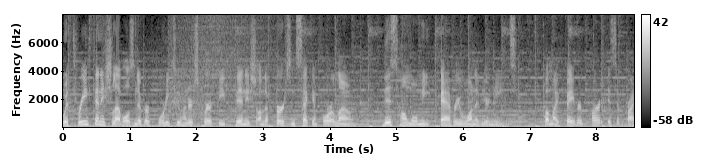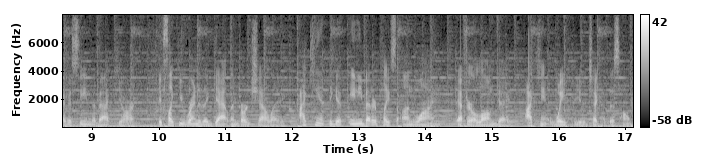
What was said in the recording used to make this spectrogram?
With three finished levels and over 4,200 square feet finished on the first and second floor alone, this home will meet every one of your needs. But my favorite part is the privacy in the backyard. It's like you rented a Gatlinburg chalet. I can't think of any better place to unwind after a long day. I can't wait for you to check out this home.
